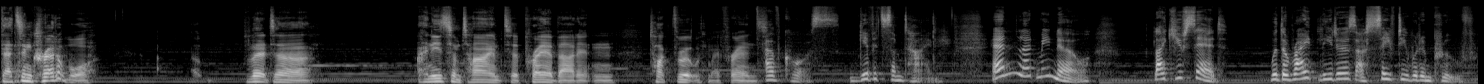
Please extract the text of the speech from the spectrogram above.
that's incredible. But uh, I need some time to pray about it and talk through it with my friends. Of course. Give it some time. And let me know. Like you said, with the right leaders, our safety would improve.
